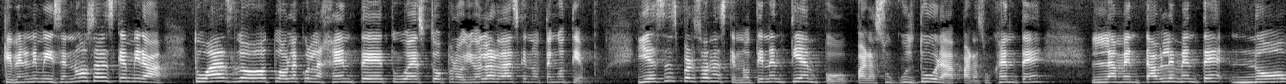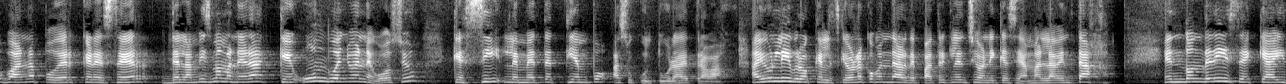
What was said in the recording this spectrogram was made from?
que vienen y me dicen, no, sabes qué, mira, tú hazlo, tú habla con la gente, tú esto, pero yo la verdad es que no tengo tiempo. Y esas personas que no tienen tiempo para su cultura, para su gente, lamentablemente no van a poder crecer de la misma manera que un dueño de negocio que sí le mete tiempo a su cultura de trabajo. Hay un libro que les quiero recomendar de Patrick Lencioni que se llama La ventaja en donde dice que hay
